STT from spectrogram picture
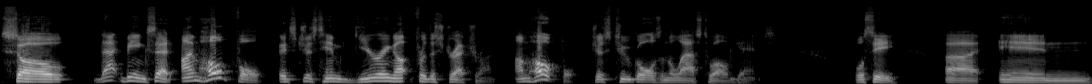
So, that being said, I'm hopeful it's just him gearing up for the stretch run. I'm hopeful just two goals in the last 12 games we'll see uh, in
